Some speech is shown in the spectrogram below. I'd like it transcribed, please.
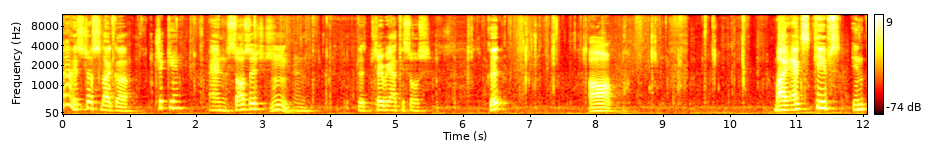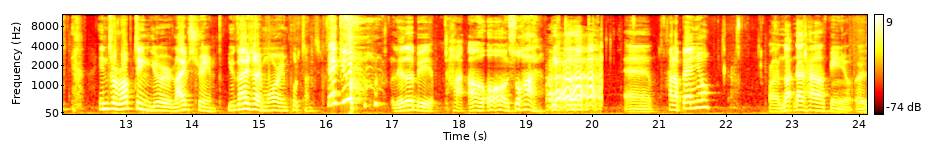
yeah, it's just like a chicken and sausage Mm. and the teriyaki sauce. Good. Oh, My ex keeps in interrupting your live stream. You guys are more important. Thank you. A little bit hot. Oh, oh, oh, so hot. Pickle and Jalapeno. uh, not not jalapeno. Uh,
